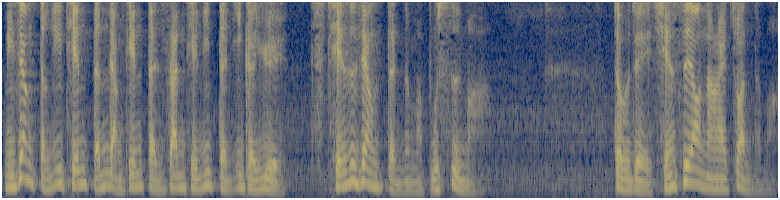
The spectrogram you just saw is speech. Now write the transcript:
你这样等一天、等两天、等三天，你等一个月，钱是这样子等的吗？不是吗？对不对？钱是要拿来赚的嘛？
